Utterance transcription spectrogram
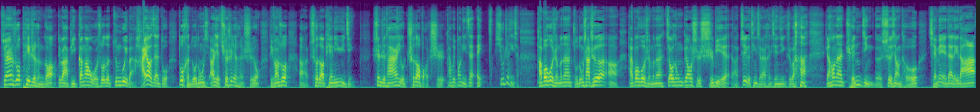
虽然说配置很高，对吧？比刚刚我说的尊贵版还要再多多很多东西，而且确实也很实用。比方说啊，车道偏离预警。甚至它还有车道保持，它会帮你再哎修正一下，还包括什么呢？主动刹车啊，还包括什么呢？交通标识识别啊，这个听起来很先进是吧？然后呢，全景的摄像头，前面也带雷达，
